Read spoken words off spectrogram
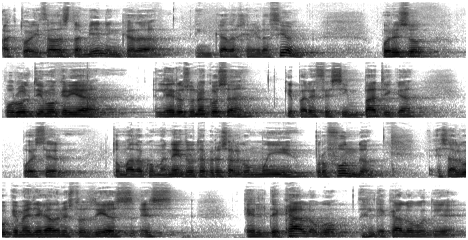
actualizadas también en cada, en cada generación. Por eso, por último, quería leeros una cosa que parece simpática, puede ser tomado como anécdota, pero es algo muy profundo. Es algo que me ha llegado en estos días, es el decálogo, el decálogo de,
